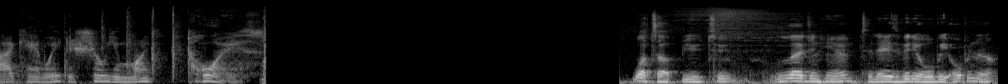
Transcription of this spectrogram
I can't wait to show you my toys. What's up YouTube? Legend here. Today's video will be opening up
